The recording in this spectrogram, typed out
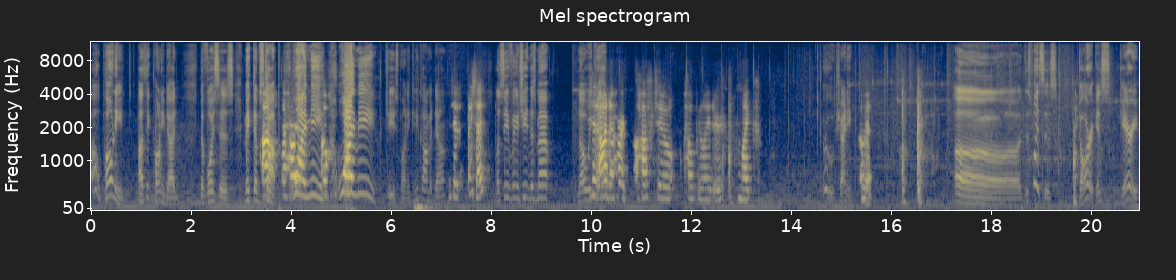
Oh, Pony. I think Pony died. The voices make them Ah, stop. hurt. Why me? Oh. Why me? Jeez, Pony, can you calm it down? He said, what he said? Let's see if we can cheat in this map. No, we He said, can't. ah, that hurt. I'll have to help you later. I'm like, Ooh, shiny. okay. Uh, this place is dark. It's scary.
